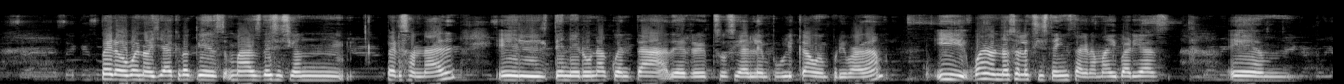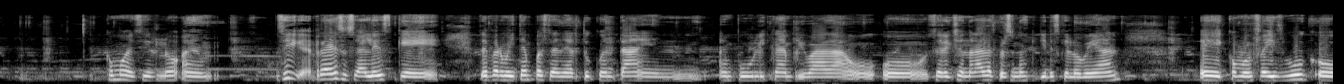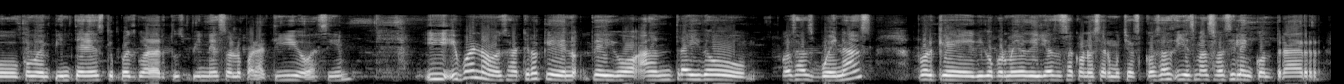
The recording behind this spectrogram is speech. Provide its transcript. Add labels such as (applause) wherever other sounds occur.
pero bueno, ya creo que es más decisión personal el tener una cuenta de red social en pública o en privada. Y bueno, no solo existe Instagram, hay varias... Eh, ¿cómo decirlo? Eh, sí, redes sociales que te permiten pues tener tu cuenta en, en pública, en privada o, seleccionar a las personas que quieres que lo vean, eh, como en Facebook o como en Pinterest que puedes guardar tus pines solo para ti o así. Y, bueno, o sea, creo que, te digo, han traído cosas buenas porque digo por medio de ellas vas a conocer muchas cosas y es más fácil encontrar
